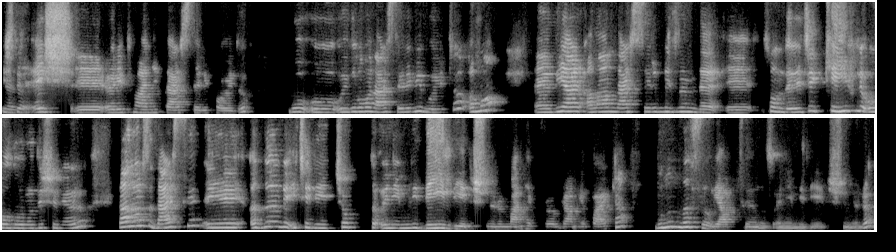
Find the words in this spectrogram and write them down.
İşte evet. eş e, öğretmenlik dersleri koyduk. Bu e, uygulama dersleri bir boyutu ama e, diğer alan derslerimizin de e, son derece keyifli olduğunu düşünüyorum. Daha doğrusu dersin e, adı ve içeriği çok da önemli değil diye düşünürüm ben hep program yaparken. Bunu nasıl yaptığınız önemli diye düşünürüm.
